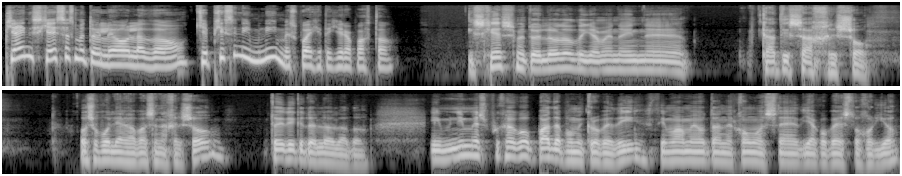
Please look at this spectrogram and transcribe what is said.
ποια είναι η σχέση σας με το ελαιόλαδο και ποιες είναι οι μνήμες που έχετε γύρω από αυτό; Η σχέση με το ελαιόλαδο για μένα είναι κάτι σαν χρυσό. Όσο πολύ αγαπάς ένα χρυσό, το ίδιο και το ελαιόλαδο. Οι μνήμες που είχα εγώ πάντα από μικρό παιδί, θυμάμαι όταν ερχόμαστε διακοπές στο χωριό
